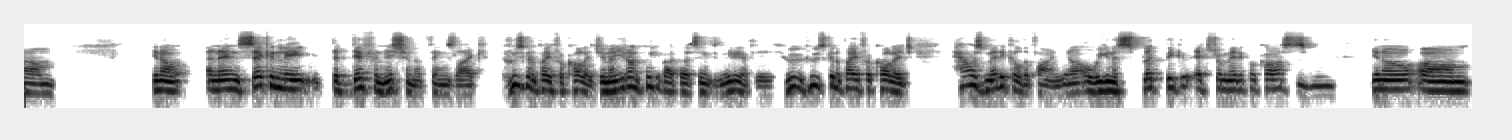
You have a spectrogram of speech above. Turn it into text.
Um, you know and then secondly the definition of things like who's going to pay for college? You know you don't think about those things immediately. Who, who's going to pay for college? How is medical defined? You know are we going to split big extra medical costs? Mm-hmm. you know um,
